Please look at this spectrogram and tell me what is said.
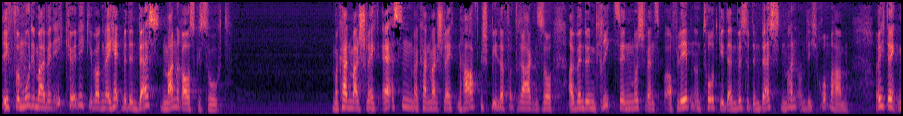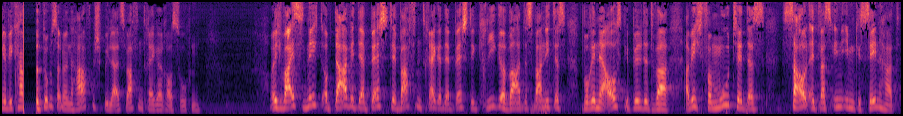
ich vermute mal, wenn ich König geworden wäre, ich hätte mir den besten Mann rausgesucht. Man kann mal schlecht essen, man kann mal einen schlechten Hafenspieler vertragen, so. Aber wenn du in den Krieg ziehen musst, wenn es auf Leben und Tod geht, dann willst du den besten Mann um dich rum haben. Und ich denke mir, wie kann man so dumm sein und einen Hafenspieler als Waffenträger raussuchen? Und ich weiß nicht, ob David der beste Waffenträger, der beste Krieger war. Das war nicht das, worin er ausgebildet war. Aber ich vermute, dass Saul etwas in ihm gesehen hat.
